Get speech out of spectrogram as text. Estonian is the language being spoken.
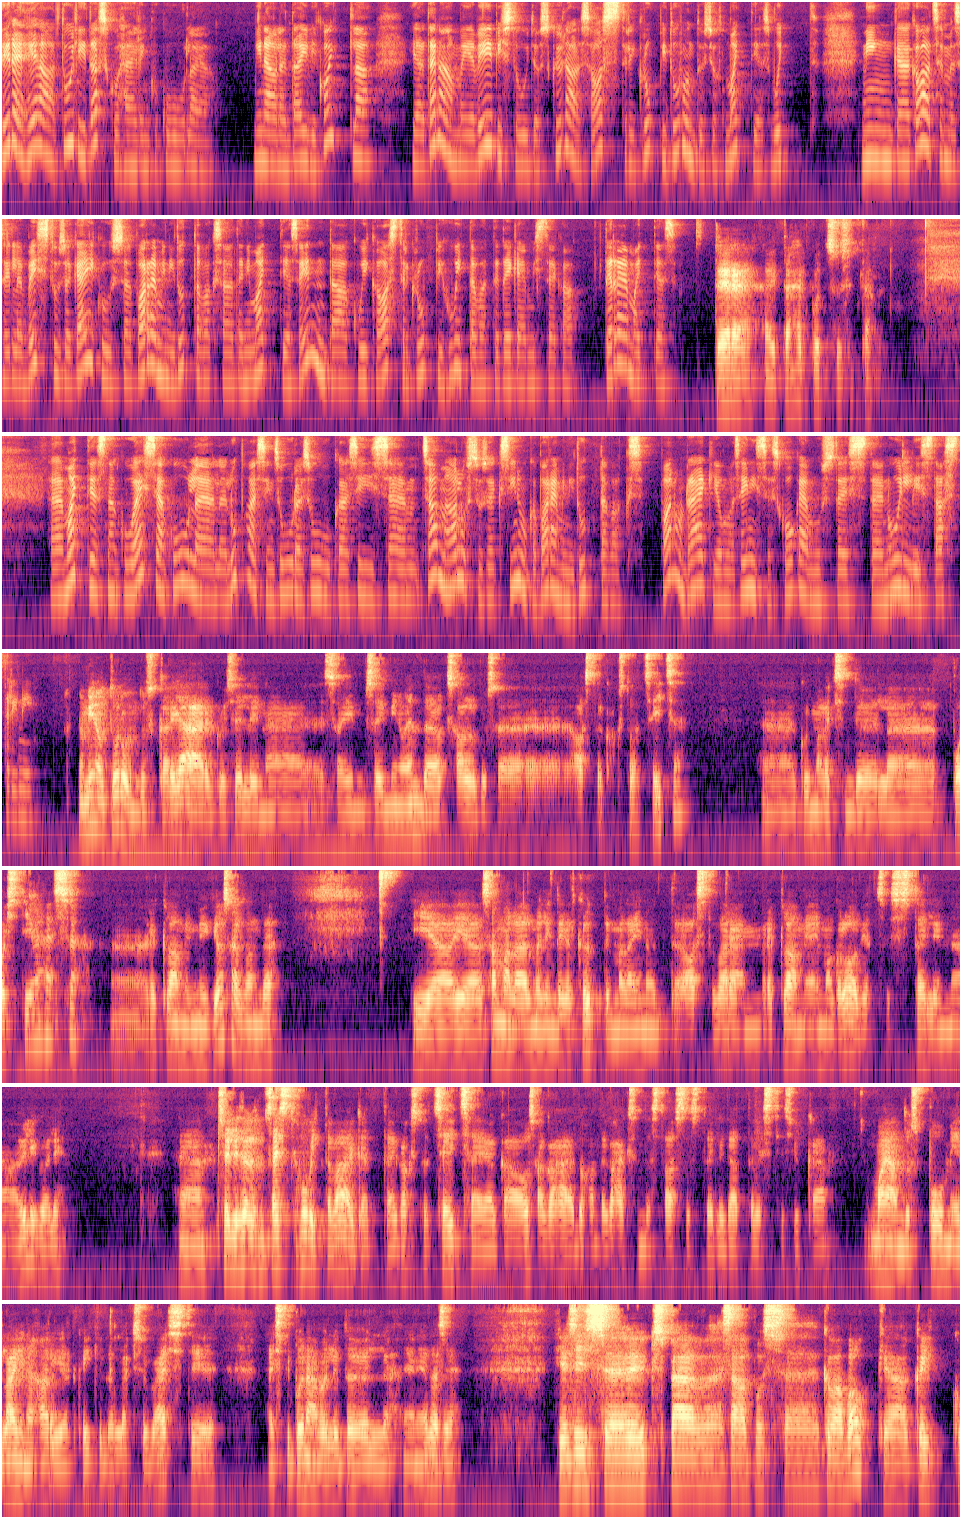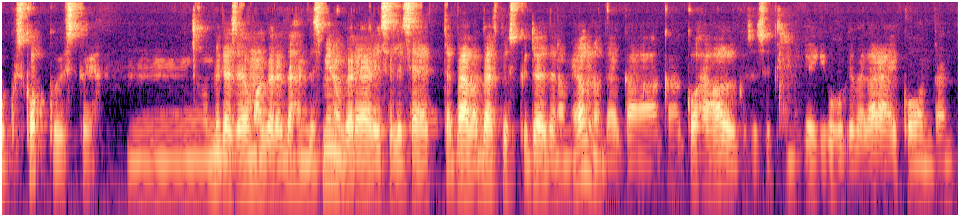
tere, hea Tuuli taskuhäälingu kuulaja. mina olen Taivi Koitla ja täna on meie veebistuudios külas Astri Grupi turundusjuht Mattias Vutt ning kavatseme selle vestluse käigus paremini tuttavaks saada nii Mattiase enda kui ka Astri Grupi huvitavate tegemistega. tere, Mattias. tere, aitäh, et kutsusite Mattias, nagu äsja kuulajale lubasin suure suuga, siis saame alustuseks sinuga paremini tuttavaks. palun räägi oma senistest kogemustest nullist Astrini no minu turunduskarjäär kui selline sai, sai minu enda jaoks alguse aastal kaks tuhat seitse, kui ma läksin tööle Postimehesse reklaamimüügi osakonda. ja, ja samal ajal ma olin tegelikult ka õppima läinud aasta varem reklaami ja imagoloogiat siis Tallinna Ülikooli. see oli selles mõttes hästi huvitav aeg, et kaks tuhat seitse ja ka osa kahe tuhande kaheksandast aastast oli teatavasti sihuke majandusbuumi lainehari, et kõikidel läks juba hästi, hästi põnev oli tööl ja nii edasi. ja siis äh, üks päev saabus äh, kõva pauk ja kõik kukkus kokku justkui. Mm, mida see omakorda tähendas minu karjääris, oli see, et päevapealt justkui tööd enam ei olnud, aga, aga kohe alguses ütleme, keegi kuhugi veel ära ei koondanud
